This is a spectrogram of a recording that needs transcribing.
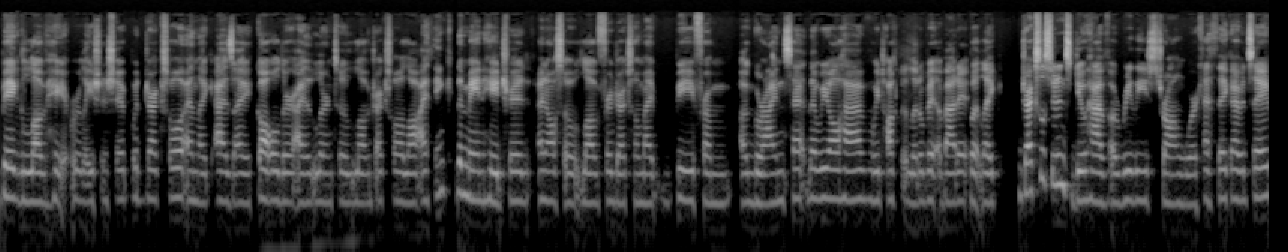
big love hate relationship with Drexel, and like as I got older, I learned to love Drexel a lot. I think the main hatred and also love for Drexel might be from a grind set that we all have. We talked a little bit about it, but like Drexel students do have a really strong work ethic, I would say.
